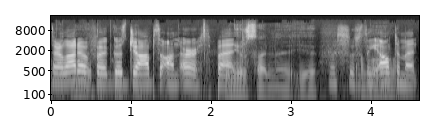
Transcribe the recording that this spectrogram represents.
There are a lot of uh, good jobs on Earth, but this is the ultimate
